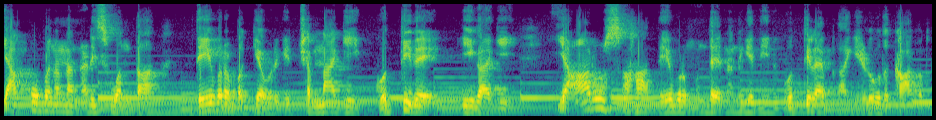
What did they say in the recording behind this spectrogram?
ಯಾಕೋಬನನ್ನ ನಡೆಸುವಂತ ದೇವರ ಬಗ್ಗೆ ಅವರಿಗೆ ಚೆನ್ನಾಗಿ ಗೊತ್ತಿದೆ. ಹೀಗಾಗಿ ಯಾರೂ ಸಹ ದೇವರ ಮುಂದೆ ನನಗೆ ನೀನು ಗೊತ್ತಿಲ್ಲ ಎಂಬುದಾಗಿ ಹೇಳುವುದಕ್ಕಾಗದು.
